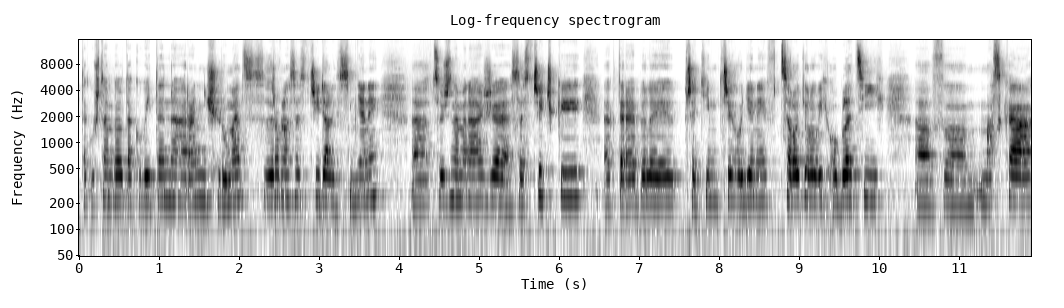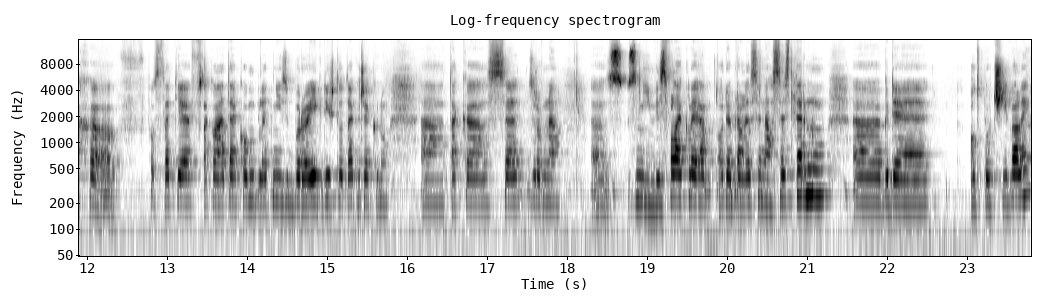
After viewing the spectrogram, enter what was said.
tak už tam byl takový ten ranní šrumec, zrovna se střídaly směny, eh, což znamená, že sestřičky, eh, které byly předtím 3 hodiny v celotělových oblecích, eh, v maskách, v podstatě v takové té kompletní zbroji, když to tak řeknu, tak se zrovna z ní vyzvlékli a odebrali se na sesternu, kde odpočívali.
